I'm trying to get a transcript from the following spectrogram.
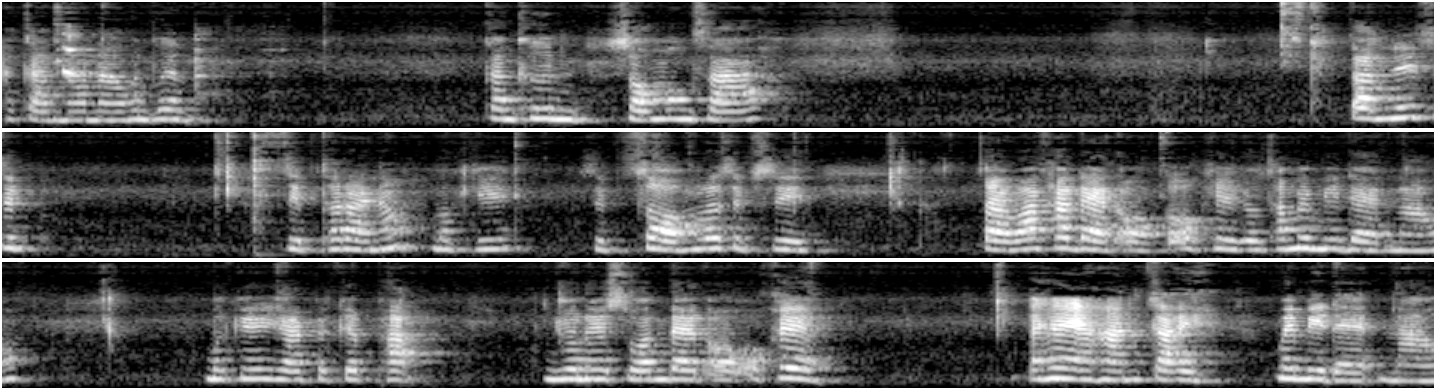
อากาศหนาวๆเพื่อนๆ กลางคืนสององศา ตอนนี้สิบสิบเท่าไหร่เนาะเมื่อกี้สิบสองแล้วสิบสี่แต่ว่าถ้าแดดออกก็โอเคอยู่ถ้าไม่มีแดดหนาว มื่อกี้ยายไปเก็บผัก อยู่ในสวนแดดออกโอเค ไปให้อาหารไก่ไม่มีแดดหนาว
